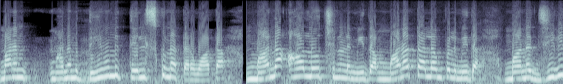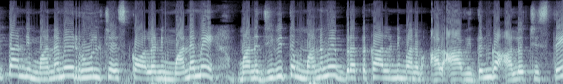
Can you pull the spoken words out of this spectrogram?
మనం మనం దేవుని తెలుసుకున్న తర్వాత మన ఆలోచనల మీద మన తలంపుల మీద మన జీవితాన్ని మనమే రూల్ చేసుకోవాలని మనమే మన జీవితం మనమే బ్రతకాలని మనం ఆ విధంగా ఆలోచిస్తే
